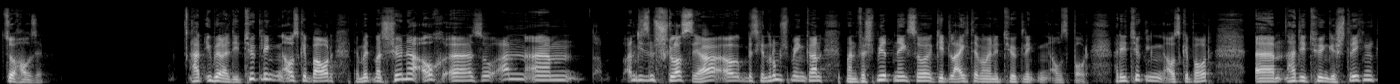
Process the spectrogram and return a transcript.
Zu Hause hat überall die Türklinken ausgebaut, damit man schöner auch äh, so an, ähm, an diesem Schloss, ja, ein bisschen rumschminken kann. Man verschmiert nichts, so geht leichter, wenn man die Türklinken ausbaut. Hat die Türklinken ausgebaut, ähm, hat die Türen gestrichen,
